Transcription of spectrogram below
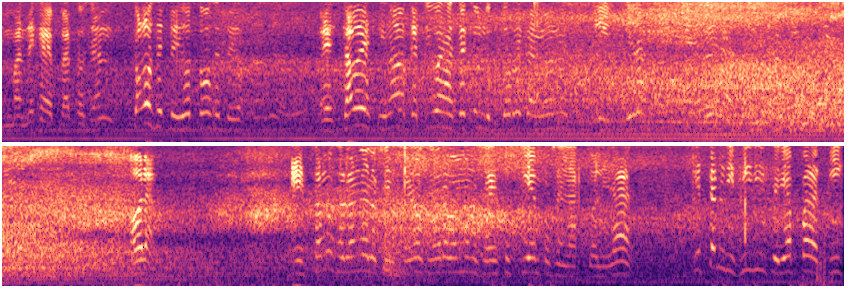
en bandeja de plata. O sea, todo se te dio, todo se te dio. Estaba destinado a que tú ibas a ser conductor de camiones y hicieras Ahora, estamos hablando del 82, ahora vámonos a estos tiempos en la actualidad. ¿Qué tan difícil sería para ti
